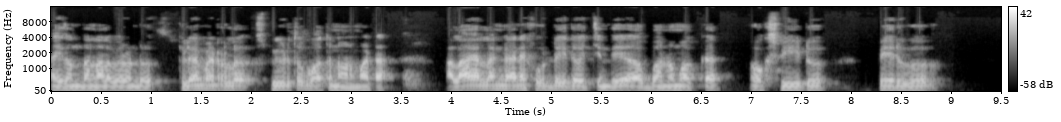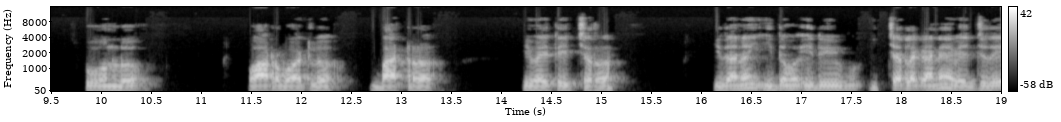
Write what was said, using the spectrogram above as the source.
ఐదు వందల నలభై రెండు కిలోమీటర్ల స్పీడ్తో పోతున్నాం అనమాట. అలా వెళ్ళంగానే ఫుడ్ అయితే వచ్చింది. ఆ బను మొక్క ఒక స్వీటు పెరుగు స్పూన్లు వాటర్ బాటిల్ బటర్ ఇవైతే ఇచ్చారు. ఇదని ఇది ఇది ఇచ్చారులే కానీ వెజ్ది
